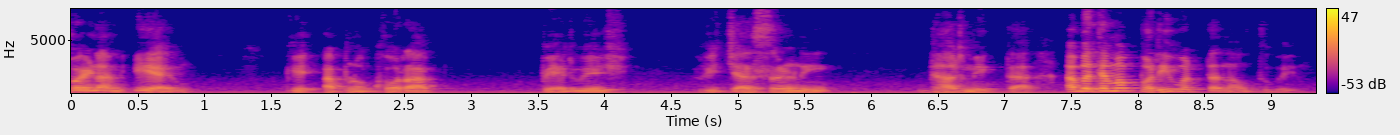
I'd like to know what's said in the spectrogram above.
પરિણામ એ આવ્યું કે આપણો ખોરાક પહેરવેશ, વિચારસરણી, ધાર્મિકતા, આ બધામાં પરિવર્તન આવતું ગયું.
